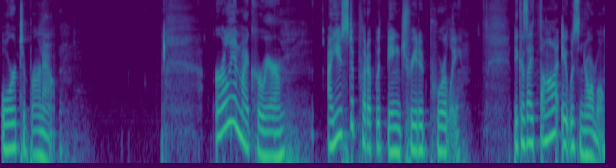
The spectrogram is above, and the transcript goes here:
or to burnout. Early in my career, I used to put up with being treated poorly because I thought it was normal.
